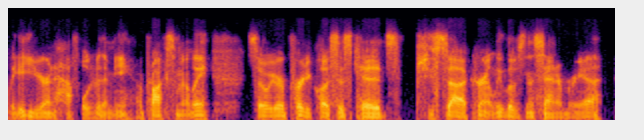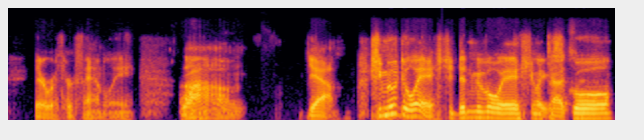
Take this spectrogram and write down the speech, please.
like a year and a half older than me approximately. So we were pretty close as kids. She's uh, currently lives in santa maria. There with her family. Wow. Um, yeah. She moved away. She did move away. She went to school.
